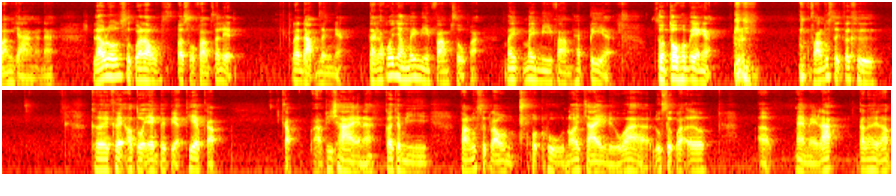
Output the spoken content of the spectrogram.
บางอย่างนะแล้วเรารู้สึกว่าเราประสบความสำเร็จระดับหนึ่งเนี่ย แต่เราก็ยังไม่มีความสุขอะไม่ไม่มีความแฮปปี้อะส่วนตัวผมเองอะความรู้สึกก็คือ เคยเคยเอาตัวเองไปเปรียบเทียบกับกับพี่ชายนะก็จะมีความรู้สึกเราหดหู่น้อยใจหรือว่ารู้สึกว่าเออ แม่ไม่รัก ก็เลยรับ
